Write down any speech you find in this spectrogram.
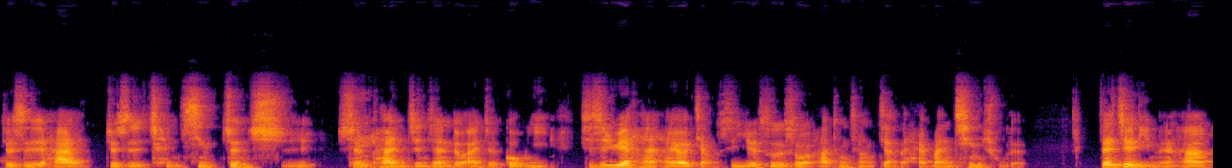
就是他就是诚信真实，审判征战都按着公义。其实约翰还要讲是耶稣的时候，他通常讲的还蛮清楚的。在这里呢，他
